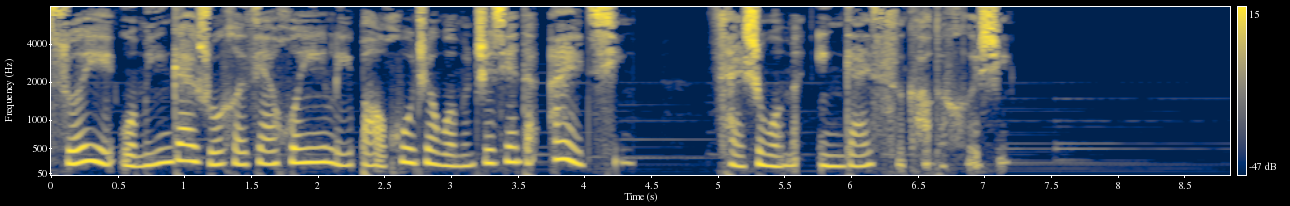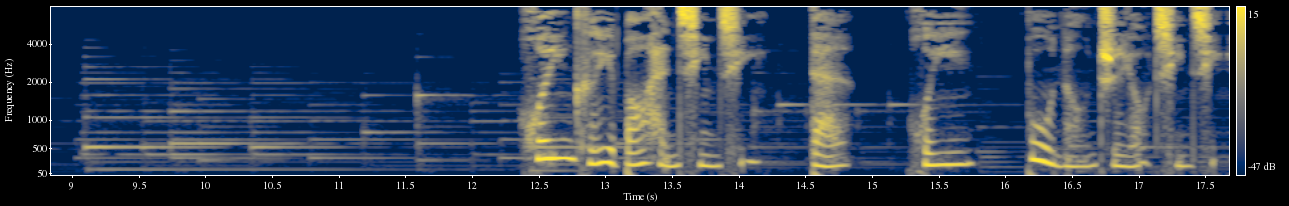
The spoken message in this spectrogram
所以，我们应该如何在婚姻里保护着我们之间的爱情，才是我们应该思考的核心。婚姻可以包含亲情，但。婚姻不能只有亲情。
